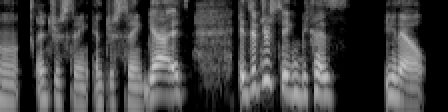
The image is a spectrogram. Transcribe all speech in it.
Mm, interesting, interesting. Yeah, it's it's interesting because you know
